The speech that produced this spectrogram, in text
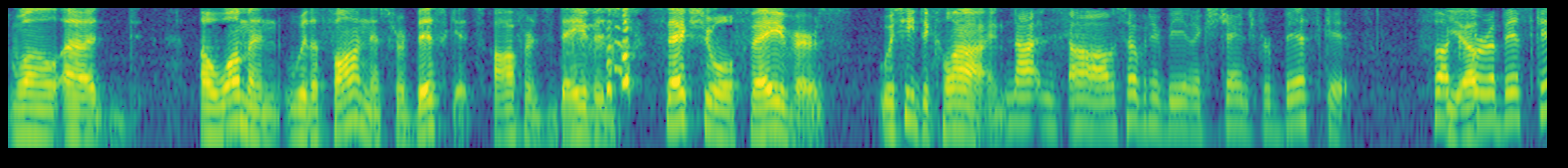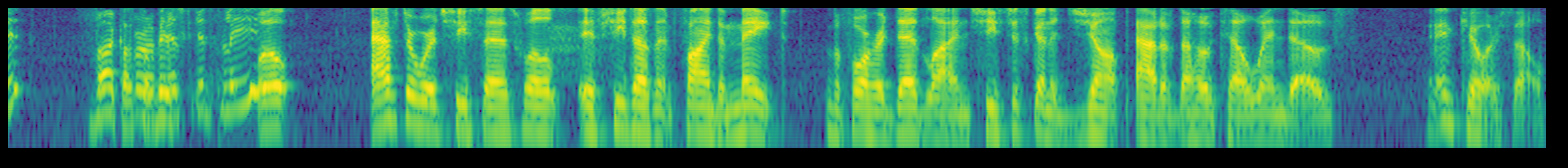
well, uh, a woman with a fondness for biscuits offers David sexual favors, which he declines. Not. In, oh, I was hoping it'd be in exchange for biscuits. Fuck Yep. for a biscuit? Fuck, for, for a biscuit. biscuit, please? Well, afterwards she says, well, if she doesn't find a mate before her deadline, she's just gonna jump out of the hotel windows and kill herself.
